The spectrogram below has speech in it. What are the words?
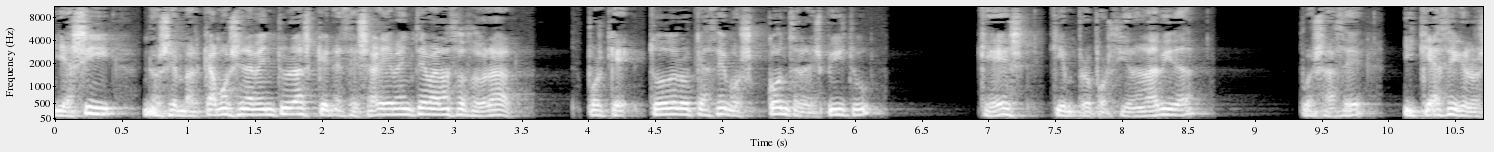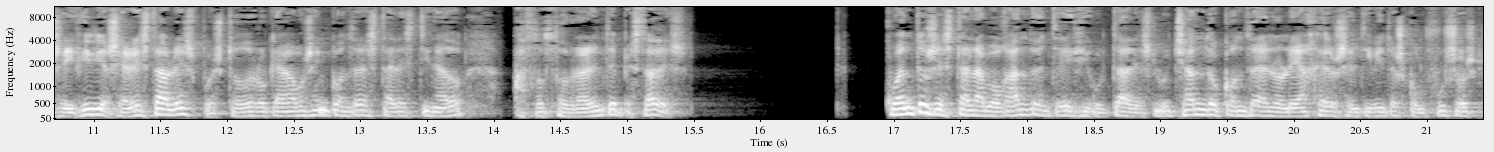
Y así nos embarcamos en aventuras que necesariamente van a zozobrar, porque todo lo que hacemos contra el espíritu, que es quien proporciona la vida, pues hace y que hace que los edificios sean estables, pues todo lo que hagamos en contra está destinado a zozobrar en tempestades. ¿Cuántos están abogando entre dificultades, luchando contra el oleaje de los sentimientos confusos,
